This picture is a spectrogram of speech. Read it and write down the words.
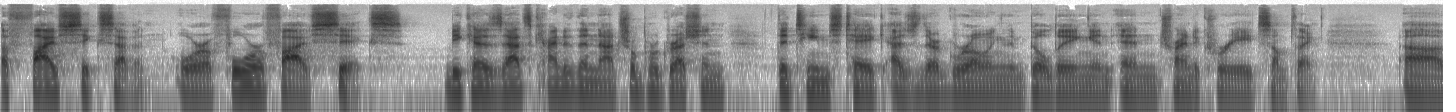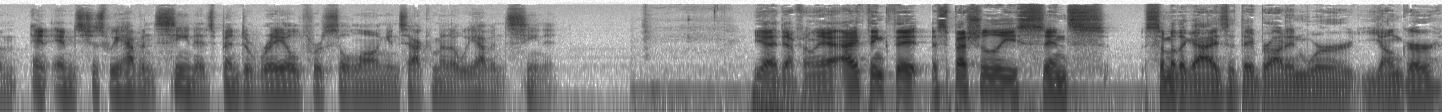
a five, six, seven, or a four or five, six, because that's kind of the natural progression that teams take as they're growing and building and, and trying to create something. Um, and, and it's just we haven't seen it. It's been derailed for so long in Sacramento, we haven't seen it. Yeah, definitely. I think that especially since some of the guys that they brought in were younger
